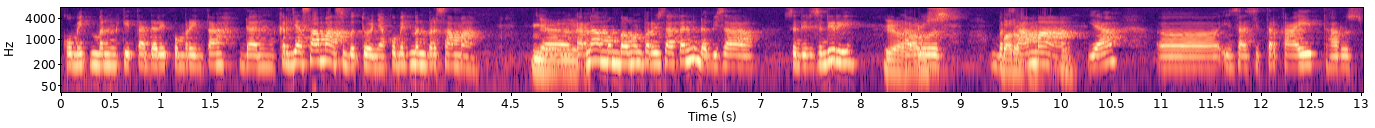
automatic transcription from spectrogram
komitmen kita dari pemerintah dan kerjasama sebetulnya komitmen bersama. Iya, ya, iya. Karena membangun pariwisata ini tidak bisa sendiri-sendiri, Ya, harus, harus bersama ya. Eh, instansi terkait harus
